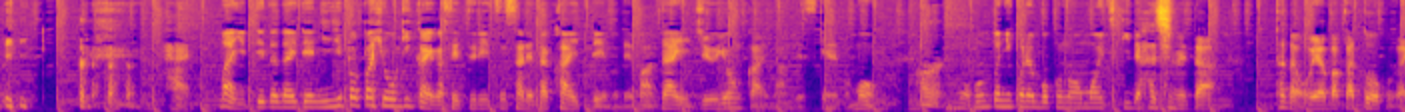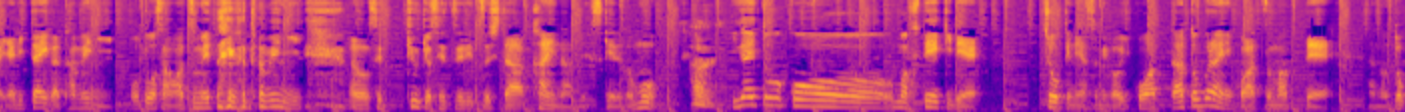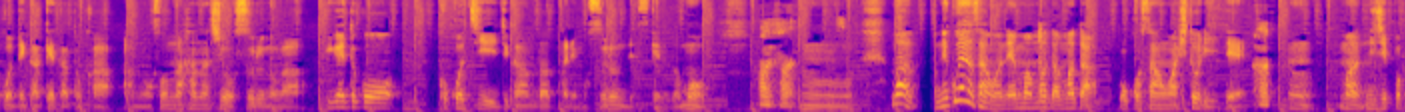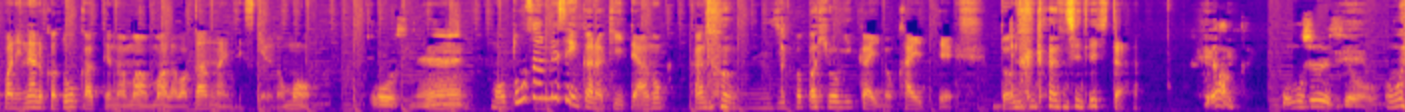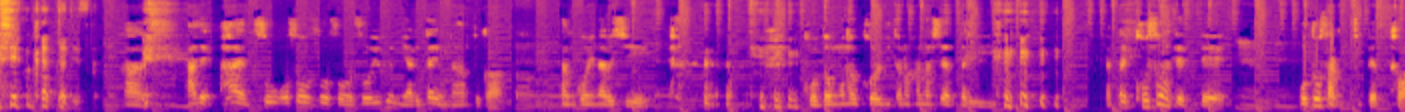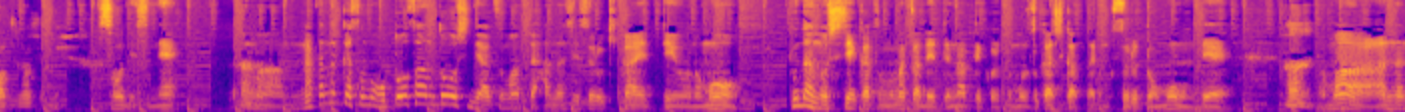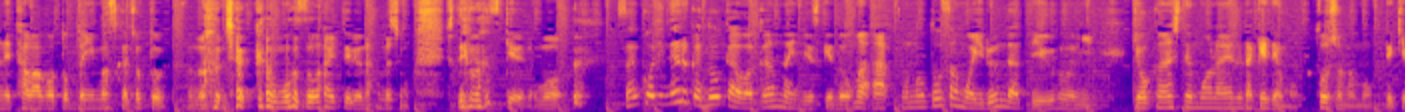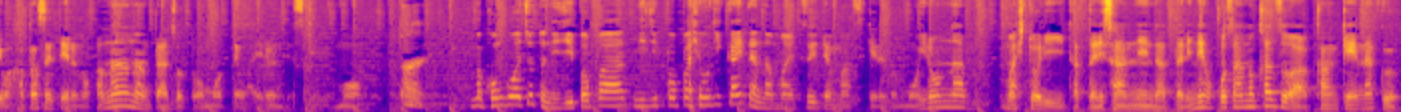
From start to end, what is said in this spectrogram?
はい。まあ言っていただいて、虹パパ評議会が設立された回っていうので、まあ第14回なんですけれども、はもう本当にこれ僕の思いつきで始めた、ただ親バカトークがやりたいがために、お父さんを集めたいがために、あの、せ急遽設立した回なんですけれども、い。はい。意外とこう、まあ不定期で、長期の休みが終わった後ぐらいにこう集まって、あの、どこ出かけたとか、あの、そんな話をするのが、意外とこう、心地いい時間だったりもするんですけれども、はいはい。うん。まあ、猫屋さんはね、まあまだまだお子さんは一人で、はい。うん。まあ、虹パパになるかどうかっていうのはまあまだわかんないんですけれども、そうですね。もうお父さん目線から聞いて、あの、あの、虹パパ評議会の会って、どんな感じでした？いや、面白いですよ。面白かったですか？ね。はい。あれ、はい、そうそうそうそう、そういう風にやりたいよな、とか、うん。参考になるし、う 子供の恋人の話だったり、やっぱり子育てって、ん。うん。お父さんちょっとやっぱ変わってますよね。そうですね。はい。まあ、なかなかそのお父さん同士で集まって話する機会っていうのも、普段の私生活の中でってなってくると難しかったりもすると思うんで、はい。まあ、あんなね、たわごとと言いますか、ちょっと、あの、若干妄想入ってるような話もしてますけれども、参考になるかどうかはわかんないんですけど、まあ、あ、このお父さんもいるんだっていう風に共感してもらえるだけでも、当初の目的は果たせてるのかな、なんてはちょっと思ってはいるんですけれども、はい。まあ、今後はちょっと虹パパ、虹パパ評議会って名前ついてますけれども、いろんな、まあ、一人だったり三人だったりね、お子さんの数は関係なく、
